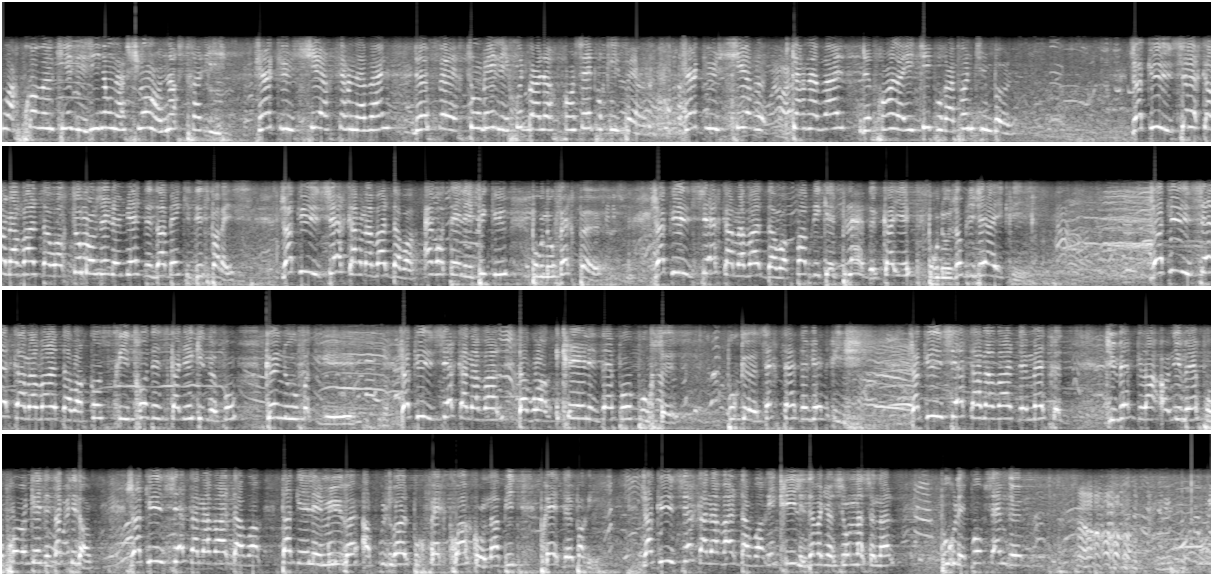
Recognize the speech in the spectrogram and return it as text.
d'avoir provoqué des inondations en Australie. J'accuse Cher Carnaval de faire tomber les footballeurs français pour qu'ils perdent. J'accuse Cher Carnaval de prendre Haïti pour un punching ball. J'accuse Cher Carnaval d'avoir tout mangé les miettes des abeilles qui disparaissent. J'accuse Cher Carnaval d'avoir inventé les piqûres pour nous faire peur. J'accuse Cher Carnaval d'avoir fabriqué plein de cahiers pour nous obliger à écrire. J'accuse Cher Carnaval d'avoir construit trop d'escaliers qui ne font que nous fatiguer. J'accuse Cher Carnaval d'avoir créé les impôts pour que certains deviennent riches. J'accuse Cher Carnaval de mettre du verglas en hiver pour provoquer des accidents. J'accuse Cher Carnaval d'avoir tagué les murs à Fougerolles pour faire croire qu'on habite près de Paris. J'accuse Cher Carnaval d'avoir écrit les évaluations nationales pour les pauvres de...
